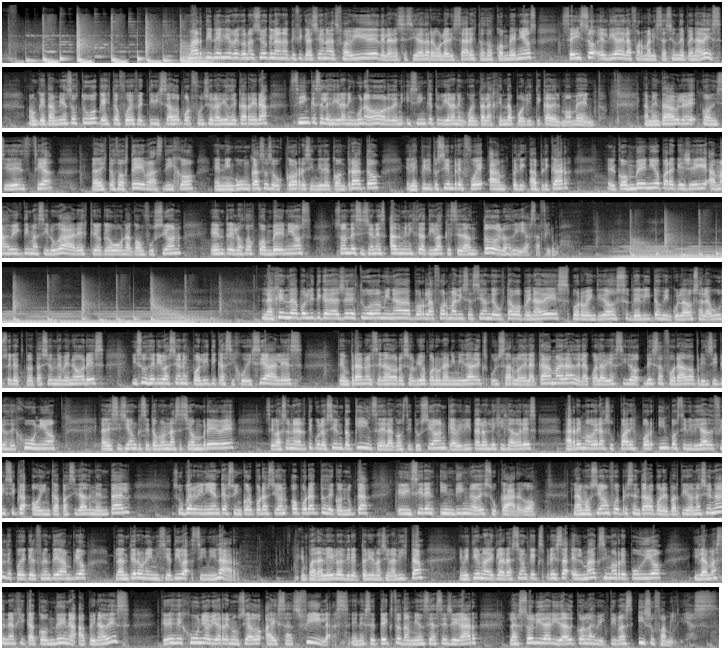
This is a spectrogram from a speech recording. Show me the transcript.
Martinelli reconoció que la notificación a Asfavide de la necesidad de regularizar estos dos convenios se hizo el día de la formalización de Penades, aunque también sostuvo que esto fue efectivizado por funcionarios de carrera sin que se les diera ninguna orden y sin que tuvieran en cuenta la agenda política del momento. Lamentable coincidencia la de estos dos temas, dijo, en ningún caso se buscó rescindir el contrato, el espíritu siempre fue aplicar el convenio para que llegue a más víctimas y lugares. Creo que hubo una confusión entre los dos convenios. Son decisiones administrativas que se dan todos los días, afirmó. La agenda política de ayer estuvo dominada por la formalización de Gustavo Penadez por 22 delitos vinculados al abuso y la explotación de menores y sus derivaciones políticas y judiciales. Temprano el Senado resolvió por unanimidad expulsarlo de la Cámara, de la cual había sido desaforado a principios de junio. La decisión que se tomó en una sesión breve se basó en el artículo 115 de la Constitución que habilita a los legisladores a remover a sus pares por imposibilidad física o incapacidad mental superviniente a su incorporación o por actos de conducta que le hicieran indigno de su cargo. La moción fue presentada por el Partido Nacional después de que el Frente Amplio planteara una iniciativa similar. En paralelo, el directorio nacionalista emitió una declaración que expresa el máximo repudio y la más enérgica condena a Penades, que desde junio había renunciado a esas filas. En ese texto también se hace llegar la solidaridad con las víctimas y sus familias.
